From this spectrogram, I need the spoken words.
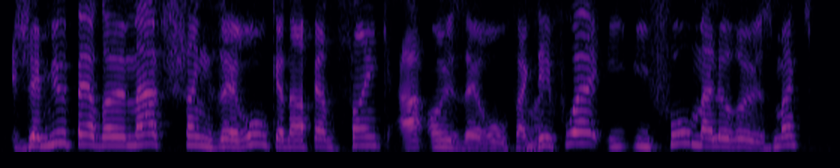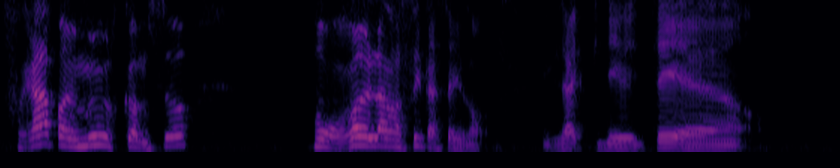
J'aime mieux perdre un match 5-0 que d'en perdre 5 à 1-0. Fait que des fois, il, faut malheureusement que tu frappes un mur comme ça pour relancer ta saison. Exact. Puis, tu euh,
